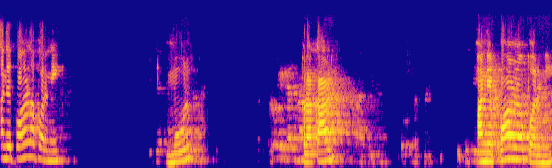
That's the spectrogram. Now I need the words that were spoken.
અને પર્ણ પરની મૂળ પ્રકાંડ અને પર્ણ પરની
